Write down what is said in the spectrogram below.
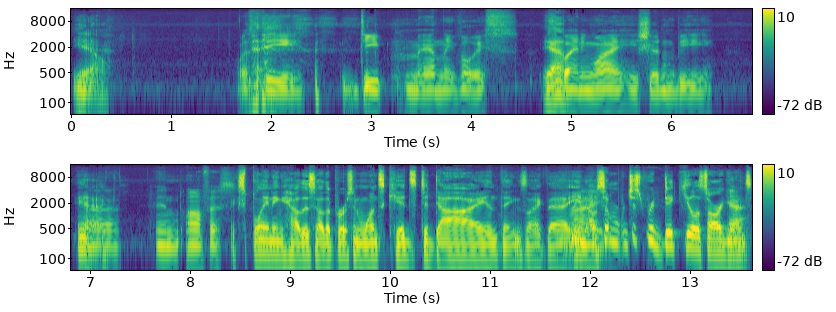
you Yeah. know, with the deep, manly voice Yeah. explaining why he shouldn't be Yeah. uh, in office. explaining how this other person wants kids to die and things like that. You know, some just ridiculous arguments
